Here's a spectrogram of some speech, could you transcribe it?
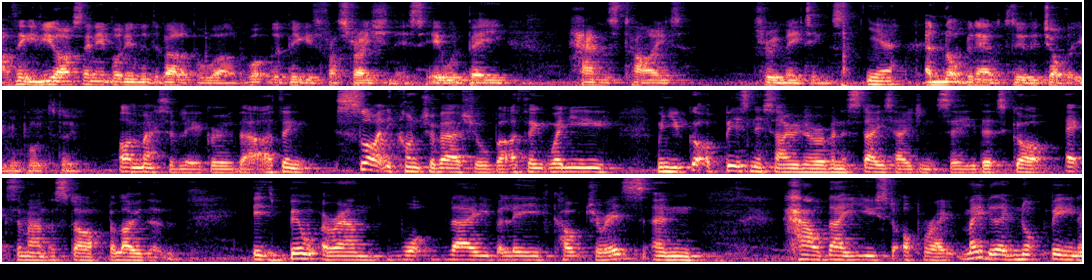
I think if you ask anybody in the developer world what the biggest frustration is, it would be hands tied through meetings Yeah. and not being able to do the job that you've employed to do. I massively agree with that. I think slightly controversial, but I think when you when you've got a business owner of an estate agency that's got X amount of staff below them, it's built around what they believe culture is and how they used to operate. Maybe they've not been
